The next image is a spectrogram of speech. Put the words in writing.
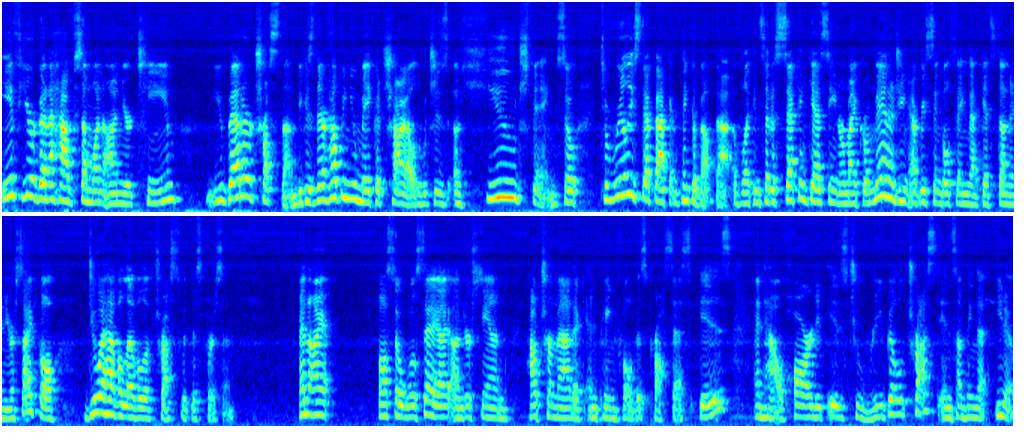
if you're going to have someone on your team, you better trust them because they're helping you make a child, which is a huge thing. So to really step back and think about that of like instead of second guessing or micromanaging every single thing that gets done in your cycle, do I have a level of trust with this person? And I also will say I understand how traumatic and painful this process is and how hard it is to rebuild trust in something that you know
